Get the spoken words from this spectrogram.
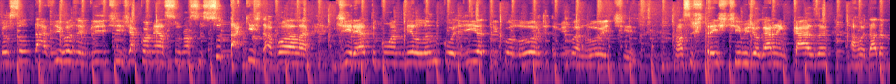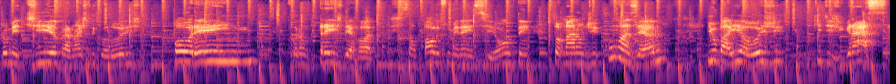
Eu sou Davi Rosenblit e já começa o nosso Sotaques da Bola, direto com a melancolia tricolor de domingo à noite. Nossos três times jogaram em casa, a rodada prometia para nós tricolores, porém foram três derrotas. São Paulo e Fluminense ontem tomaram de 1 a 0 e o Bahia hoje, que desgraça!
